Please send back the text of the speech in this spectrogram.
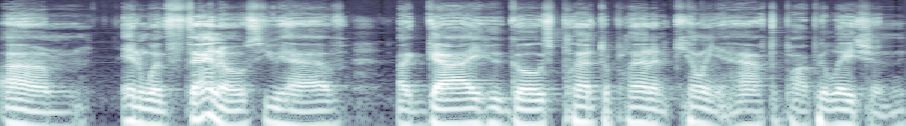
Um, and with Thanos, you have a guy who goes planet to planet killing half the population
